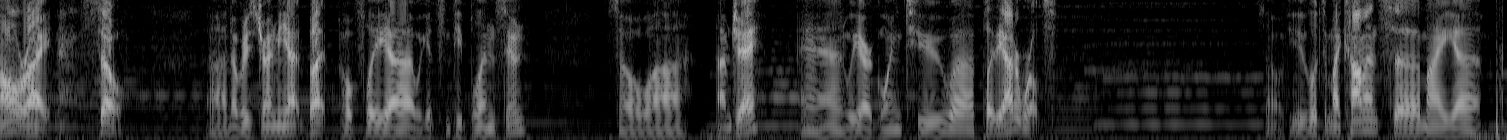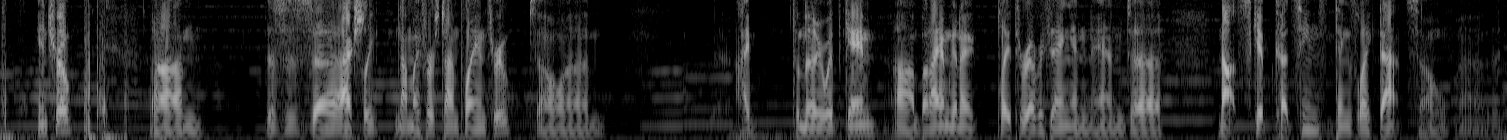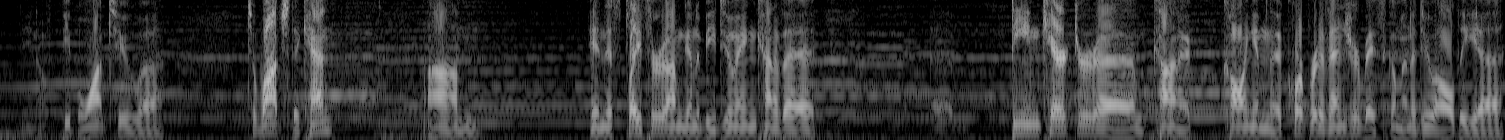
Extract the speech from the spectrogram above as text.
All right, so uh, nobody's joined me yet, but hopefully uh, we get some people in soon. So uh, I'm Jay, and we are going to uh, play the Outer Worlds. So if you looked at my comments, uh, my uh, intro, um, this is actually not my first time playing through, so um, I'm familiar with the game, but I am going to play through everything and and not skip cutscenes and things like that. So, uh, you know, if people want to uh, to watch, they can. Um, in this playthrough, I'm going to be doing kind of a, a theme character, uh, kind of calling him the corporate Avenger. Basically, I'm going to do all the uh,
